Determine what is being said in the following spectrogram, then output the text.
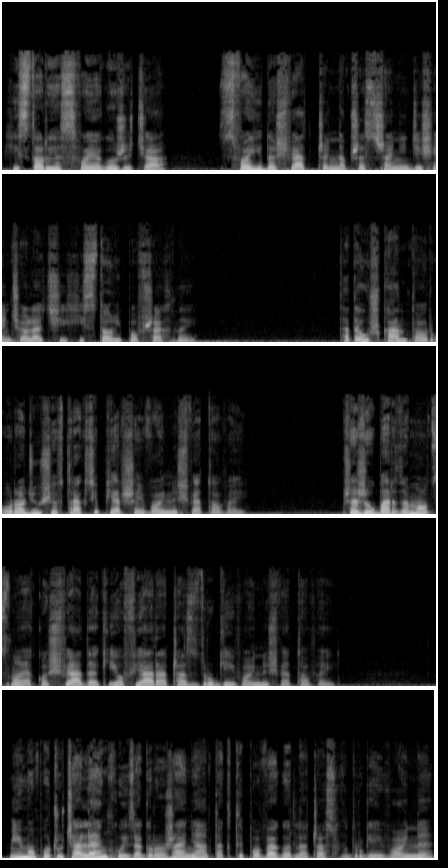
historię swojego życia, swoich doświadczeń na przestrzeni dziesięcioleci historii powszechnej. Tadeusz Kantor urodził się w trakcie I wojny światowej. Przeżył bardzo mocno jako świadek i ofiara czas II wojny światowej. Mimo poczucia lęku i zagrożenia, tak typowego dla czasów II wojny,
